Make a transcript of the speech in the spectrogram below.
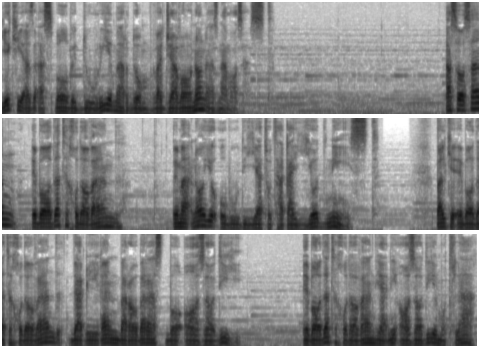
یکی از اسباب دوری مردم و جوانان از نماز است. اساساً عبادت خداوند به معنای عبودیت و تقید نیست بلکه عبادت خداوند دقیقا برابر است با آزادی. عبادت خداوند یعنی آزادی مطلق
